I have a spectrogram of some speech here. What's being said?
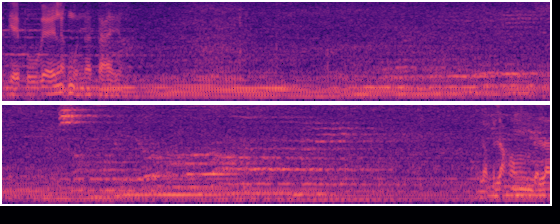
Magay-pugay lang muna tayo. Wala pala akong dala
